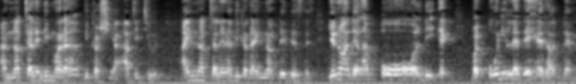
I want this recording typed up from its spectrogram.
I'm not telling the mother because she had attitude. I'm not telling them because I'm not their business. You know, and they'll have all the, eh, but only let the head hurt them.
